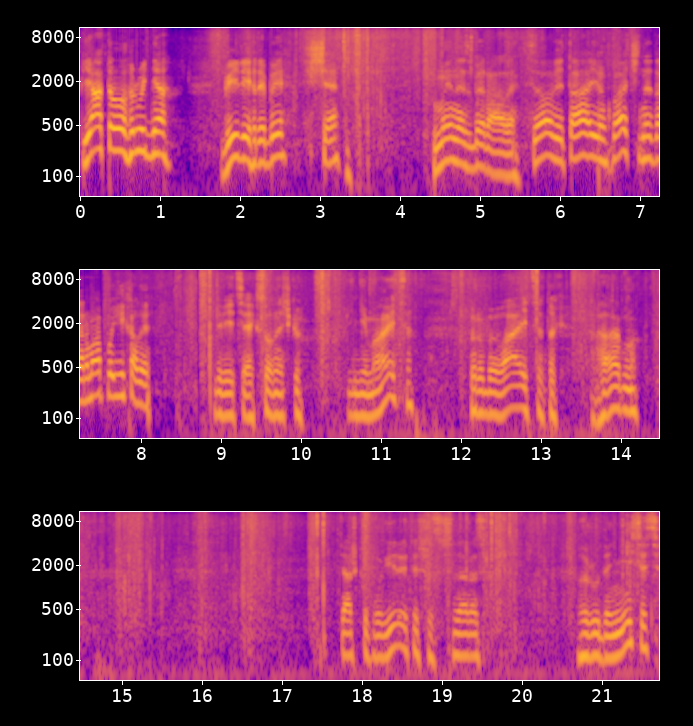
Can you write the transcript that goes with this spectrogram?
5 грудня білі гриби ще ми не збирали. Все, вітаю. Бач, не дарма поїхали. Дивіться, як сонечко піднімається, пробивається так гарно. Тяжко повірити, що зараз грудень місяць.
